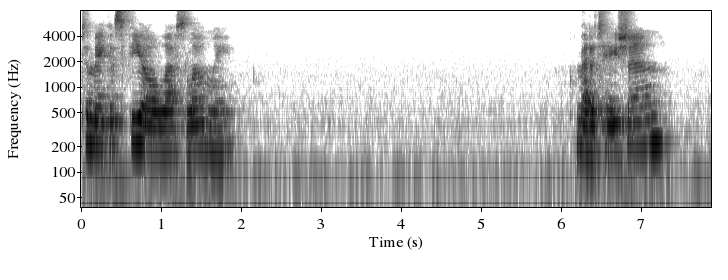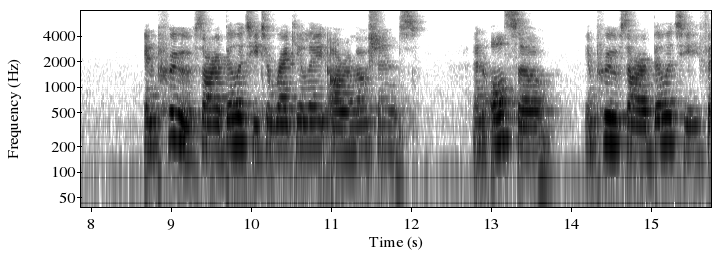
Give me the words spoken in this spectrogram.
to make us feel less lonely. Meditation improves our ability to regulate our emotions and also improves our ability for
